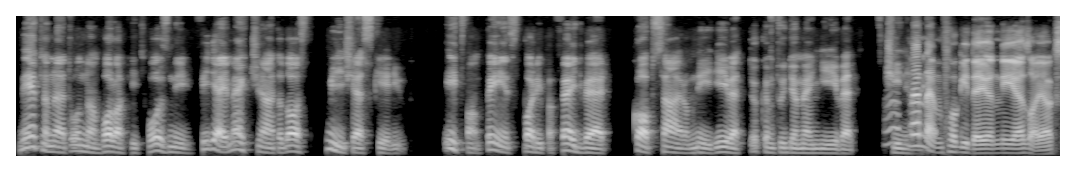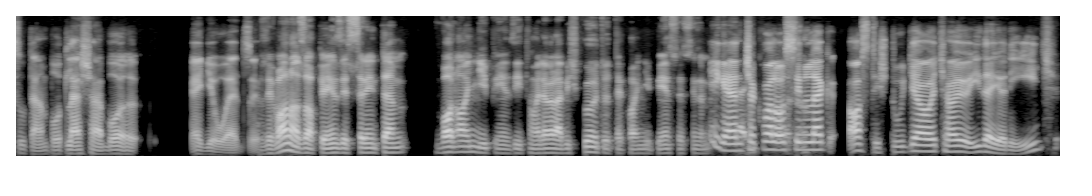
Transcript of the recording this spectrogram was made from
Miért nem lehet onnan valakit hozni? Figyelj, megcsináltad azt, mi is ezt kérjük. Itt van pénz, paripa, fegyver, kapsz három-négy évet, tököm tudja mennyi évet csinálni. Hát, nem fog idejönni az Ajax utánpótlásából egy jó edző. Azért van az a pénz, és szerintem van annyi pénz itt, vagy legalábbis költöttek annyi pénzt, hogy szerintem... Igen, csak valószínűleg azt is tudja, hogy ha ő idejön így,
